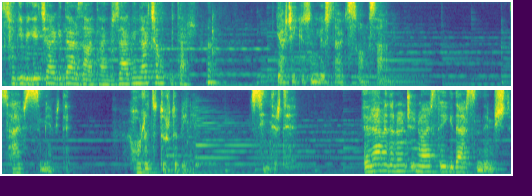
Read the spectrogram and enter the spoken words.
su gibi geçer gider zaten. Güzel günler çabuk biter. Gerçek yüzünü gösterdi sonra Sami. Sahipsizim ya bir de. Horladı durdu beni. Sindirdi. Evlenmeden önce üniversiteye gidersin demişti.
